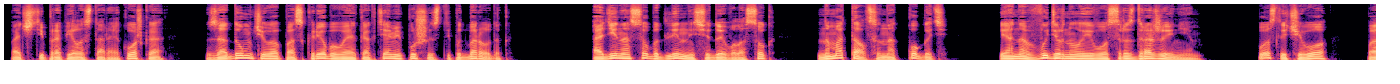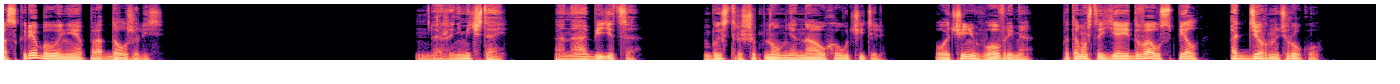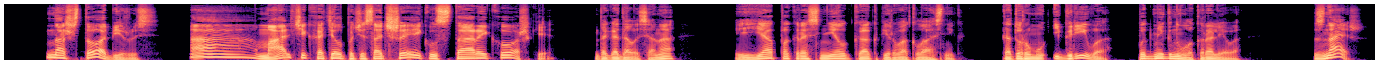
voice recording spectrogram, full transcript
почти пропела старая кошка, задумчиво поскребывая когтями пушистый подбородок. Один особо длинный седой волосок намотался на коготь, и она выдернула его с раздражением, после чего поскребывания продолжились. «Даже не мечтай, она обидится», — быстро шепнул мне на ухо учитель. Очень вовремя, потому что я едва успел отдернуть руку. «На что обижусь?» «А, мальчик хотел почесать шейку старой кошки», — догадалась она, и я покраснел, как первоклассник, которому игриво подмигнула королева. «Знаешь,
